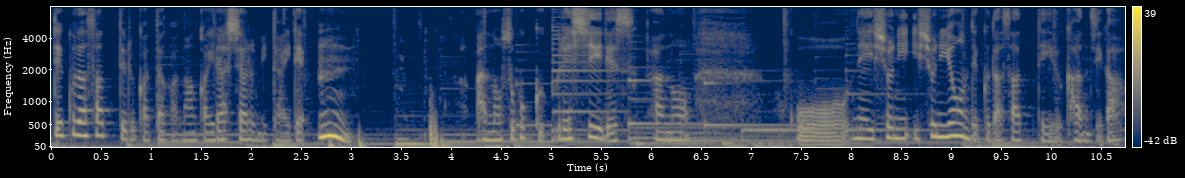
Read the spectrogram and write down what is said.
てくださってる方がなんかいらっしゃるみたいでうん。あのすごく嬉しいです。あのこうね一緒に一緒に読んでくださっている感じが、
